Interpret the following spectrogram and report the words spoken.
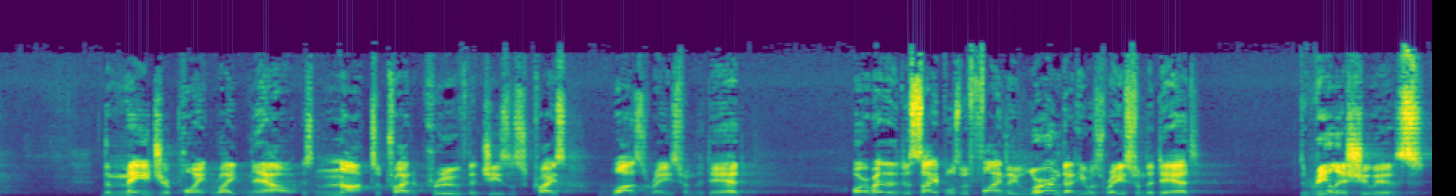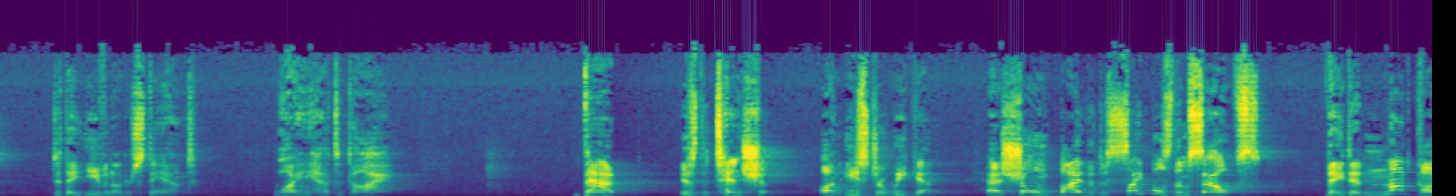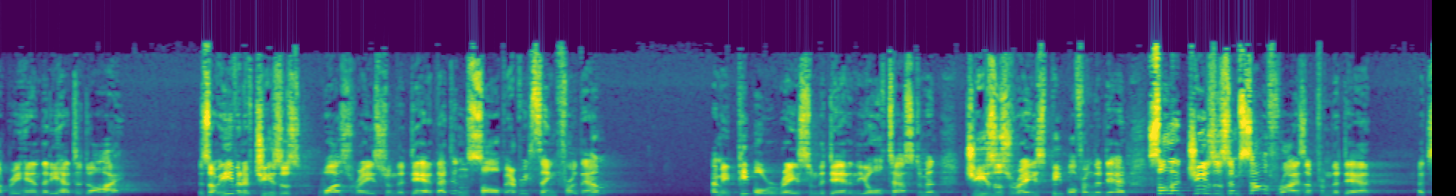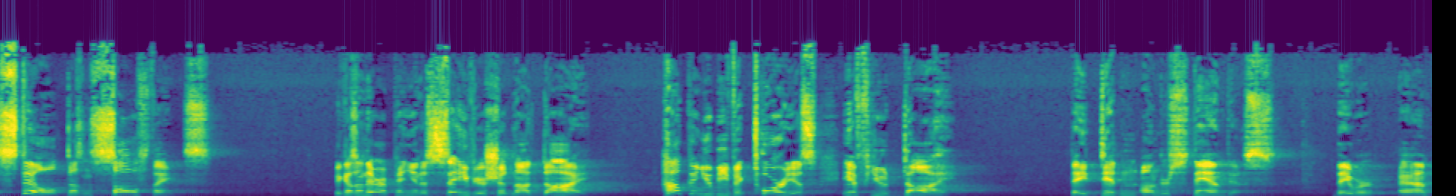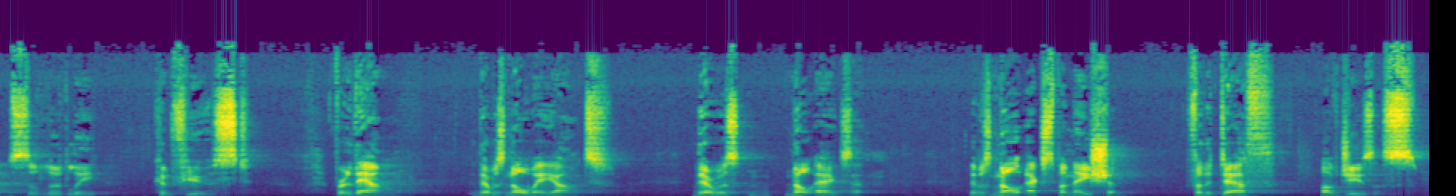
the major point right now is not to try to prove that Jesus Christ was raised from the dead, or whether the disciples would finally learn that he was raised from the dead. The real issue is did they even understand why he had to die? That is the tension on Easter weekend, as shown by the disciples themselves. They did not comprehend that he had to die. So, even if Jesus was raised from the dead, that didn't solve everything for them. I mean, people were raised from the dead in the Old Testament. Jesus raised people from the dead. So let Jesus himself rise up from the dead. It still doesn't solve things. Because, in their opinion, a Savior should not die. How can you be victorious if you die? They didn't understand this. They were absolutely confused. For them, there was no way out. There was no exit. There was no explanation for the death of Jesus.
